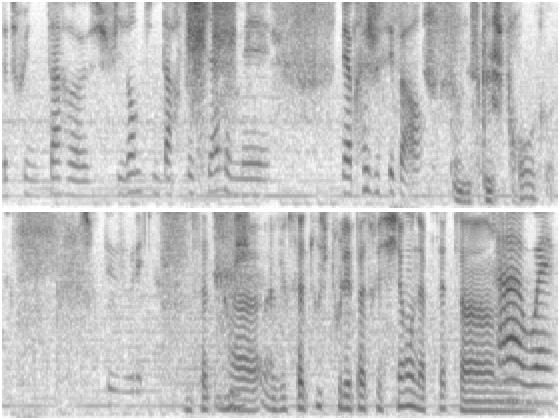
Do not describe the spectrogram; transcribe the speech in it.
d'être une tare euh, suffisante, une tare sociale, mais, mais après je sais pas. hein. Putain, mais ce que je prends, quoi. Je suis désolée. Ça touche- Euh, vu que ça touche tous les patriciens, on a peut-être un. Ah ouais.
